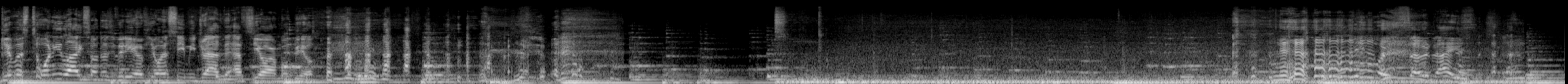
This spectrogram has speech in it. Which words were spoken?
Give us 20 likes on this video if you want to see me drive the FCR mobile. People are so nice.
